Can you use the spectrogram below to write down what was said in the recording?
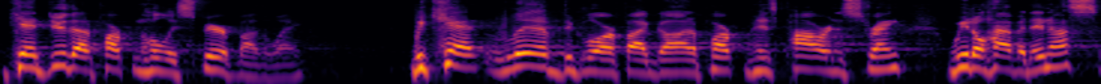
We can't do that apart from the Holy Spirit, by the way. We can't live to glorify God apart from His power and His strength. We don't have it in us.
